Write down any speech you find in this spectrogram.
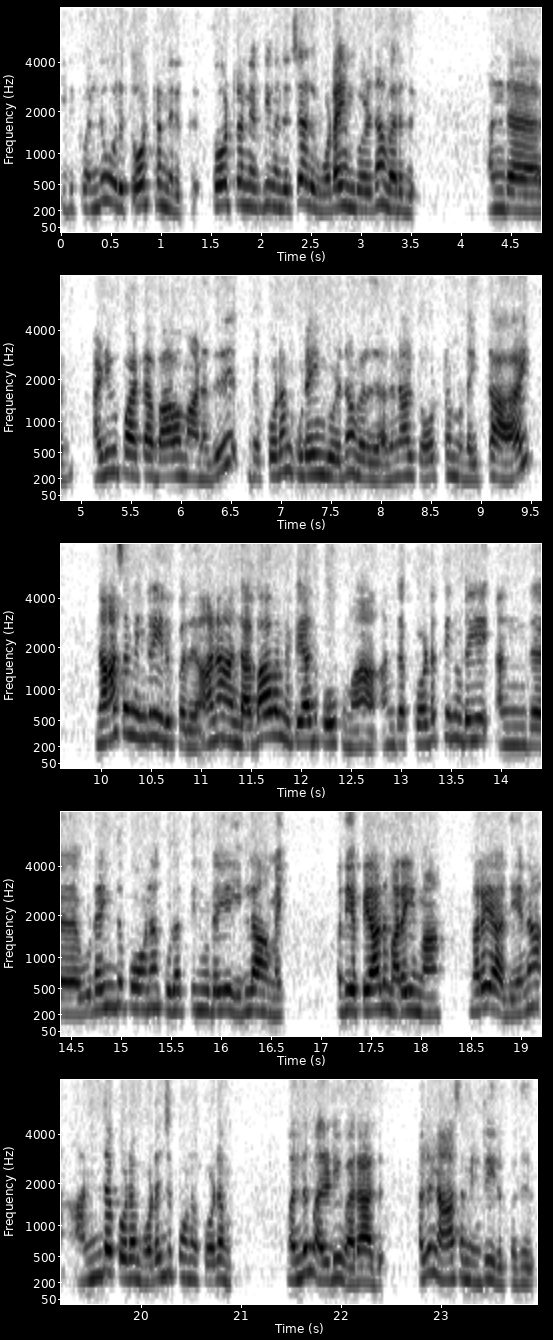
இதுக்கு வந்து ஒரு தோற்றம் இருக்கு. தோற்றம் எப்படி வந்துச்சு? அது உடையும் பொழுதுதான் வருது. அந்த அழிவுபாட்ட அபாவமானது இந்த குடம் உடையும் பொழுதுதான் வருது. அதனால் தோற்றம் உடைத்தாய் நாசமின்றி இருப்பது. ஆனா அந்த அபாவம் எப்பயாவது போகுமா? அந்த குடத்தினுடைய அந்த உடைந்து போன குடத்தினுடைய இல்லாமை அது எப்பயாவது மறையுமா? மறையாது. ஏன்னா அந்த குடம் உடைஞ்சு போன குடம் வந்து மறுபடியும் வராது. அது நாசமின்றி இருப்பது.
